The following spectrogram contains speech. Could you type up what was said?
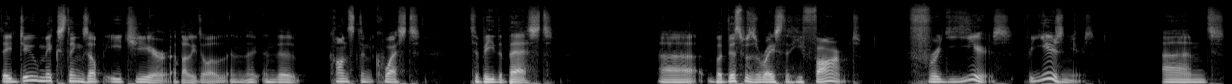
they do mix things up each year at Ballydoyle in the in the constant quest to be the best. Uh, but this was a race that he farmed for years, for years and years. And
